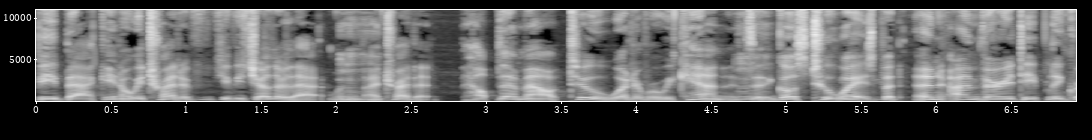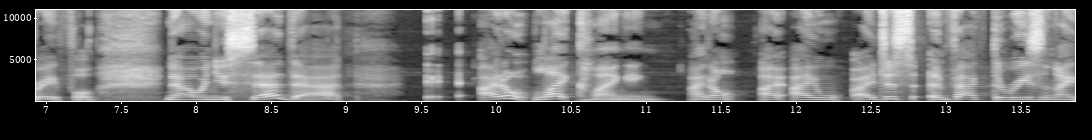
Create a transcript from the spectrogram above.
be back, you know, we try to give each other that when Mm-hmm. I try to help them out too, whatever we can. It's, Mm. It goes two ways, Mm-hmm. but and I'm very deeply grateful. Now, when you said that, I don't like clanging. I don't. I, I. I just. In fact, the reason I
